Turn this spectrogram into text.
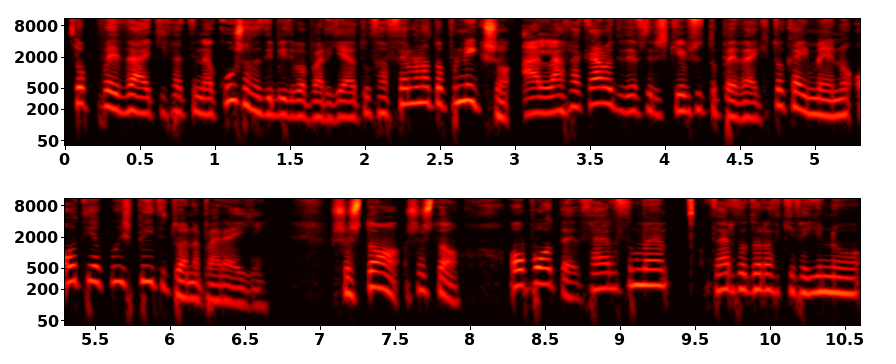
το παιδάκι θα την ακούσω, θα την πει την παπαριά του, θα θέλω να το πνίξω. Αλλά θα κάνω τη δεύτερη σκέψη ότι το παιδάκι, το καημένο, ό,τι ακούει σπίτι του αναπαράγει. Σωστό, σωστό. Οπότε θα, έρθουμε, θα έρθω τώρα και θα γίνω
